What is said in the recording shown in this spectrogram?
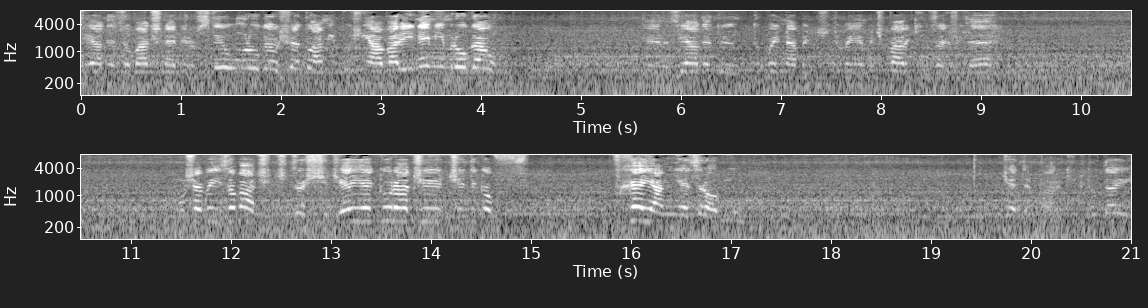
Zjadę, zobaczę, najpierw z tyłu mrugał światłami, później awaryjnymi mrugał. Nie wiem, zjadę, tu, tu, powinna być, tu powinien być parking za chwilę. Muszę wyjść zobaczyć, czy coś się dzieje, kura, czy, czy tylko w, w heja mnie zrobił. Gdzie ten parking? Tutaj?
